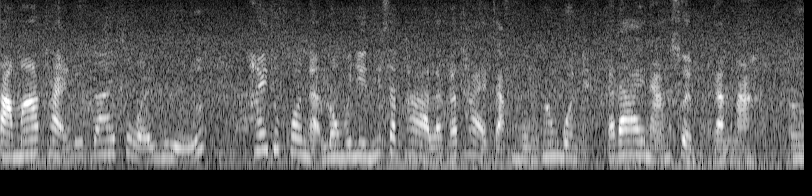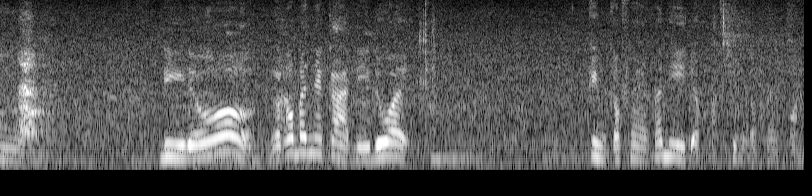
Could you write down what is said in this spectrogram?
สามารถถ่ายรูปได้สวยหรือให้ทุกคนอะลงไปยืนที่สะพานแล้วก็ถ่ายจากมุมข้างบนเนี่ยก็ได้นะ สวยเหมือนกันนะเออดีเด้อแล้วก็บรรยากาศดีด้วยกลิ่นกาแฟก็ดีเดี๋ยวขอชิมกาแฟก่อน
